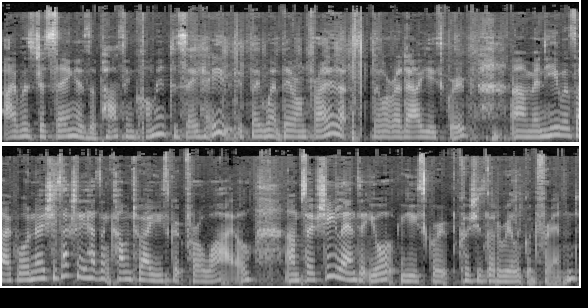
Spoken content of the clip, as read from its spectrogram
I was just saying as a passing comment to say, hey, if they weren't there on Friday, that's, they were at our youth group. Um, and he was like, well, no, she's actually hasn't come to our youth group for a while. Um, so if she lands at your youth group because she's got a really good friend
